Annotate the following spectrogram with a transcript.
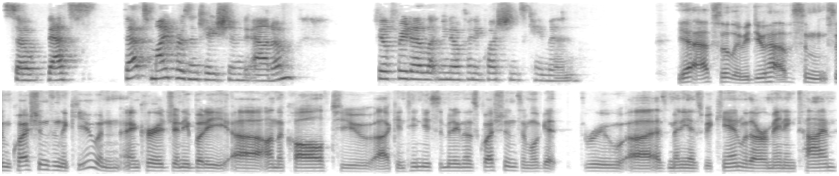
So that's that's my presentation, Adam. Feel free to let me know if any questions came in. Yeah, absolutely. We do have some some questions in the queue, and I encourage anybody uh, on the call to uh, continue submitting those questions, and we'll get through uh, as many as we can with our remaining time.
